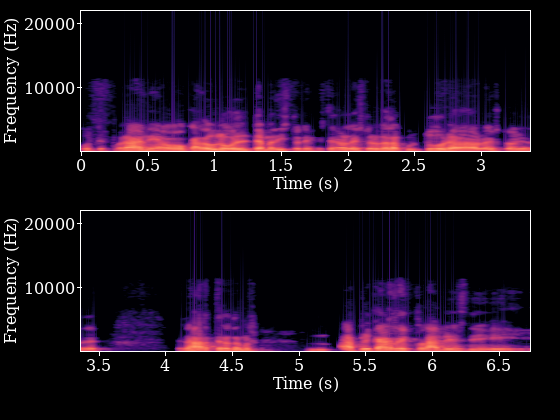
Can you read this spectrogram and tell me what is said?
contemporánea, o cada uno el tema de historia cristiana, la historia de la cultura, la historia de, del arte, lo tenemos, aplicarle claves de,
